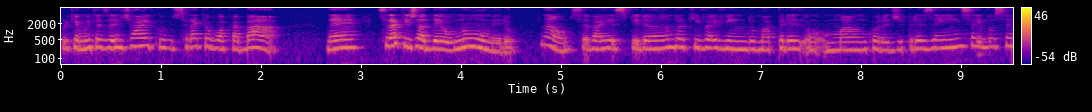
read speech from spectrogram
porque muitas vezes a gente, ai, será que eu vou acabar? Né? Será que já deu o número? Não, você vai respirando, aqui vai vindo uma, uma âncora de presença e você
